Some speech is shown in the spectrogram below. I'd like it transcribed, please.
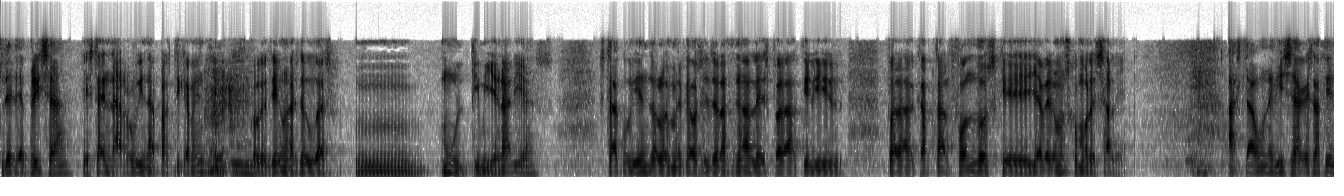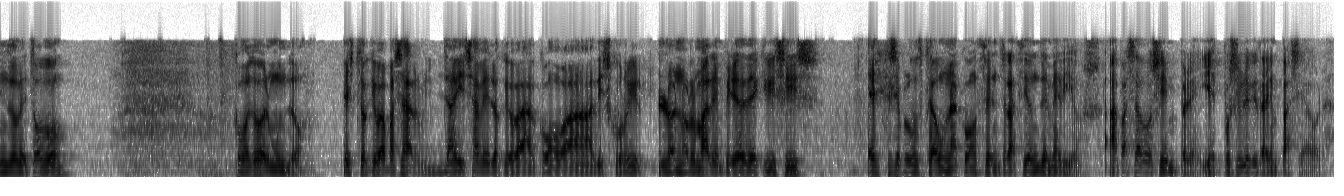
Desde Prisa, que está en la ruina prácticamente, porque tiene unas deudas mm, multimillonarias, está acudiendo a los mercados internacionales para adquirir, para captar fondos que ya veremos cómo le sale hasta Unevisa, que está haciendo de todo, como todo el mundo. ¿Esto qué va a pasar? Nadie sabe lo que va, cómo va a discurrir. Lo normal en periodo de crisis es que se produzca una concentración de medios. Ha pasado siempre y es posible que también pase ahora.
